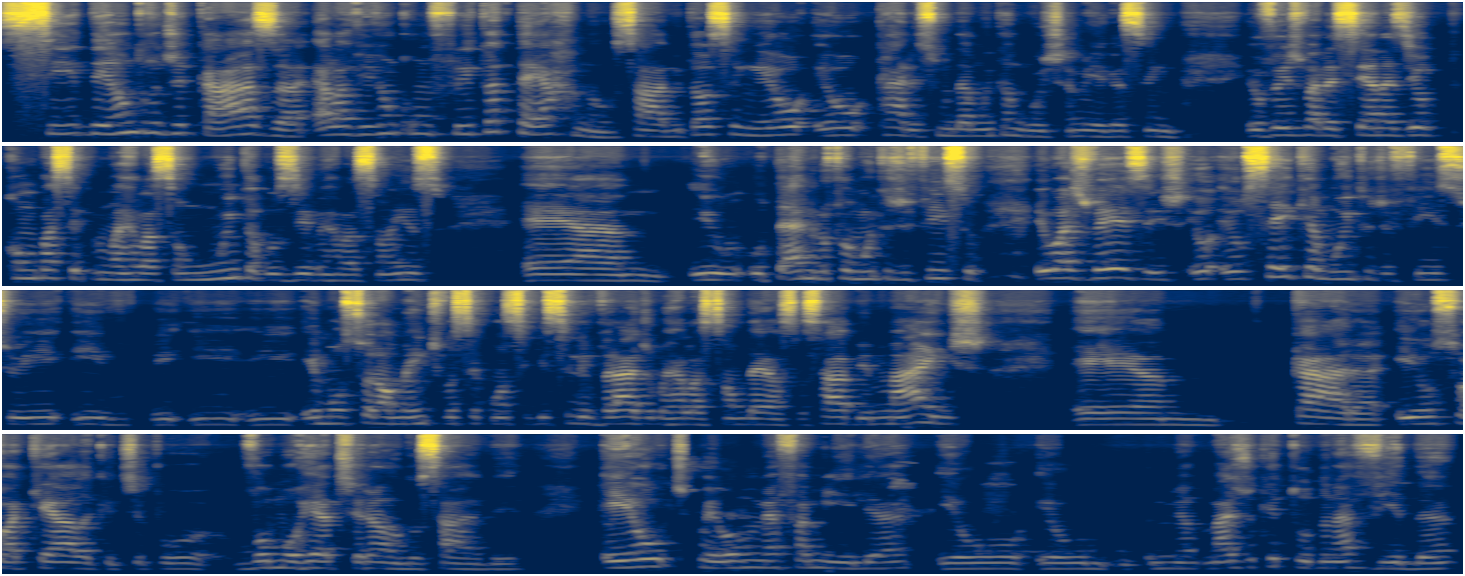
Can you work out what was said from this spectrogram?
se dentro de casa ela vive um conflito eterno, sabe? Então, assim, eu, eu, cara, isso me dá muita angústia, amiga, assim, eu vejo várias cenas e eu, como passei por uma relação muito abusiva em relação a isso, é, e o, o, término foi muito difícil. Eu, às vezes, eu, eu sei que é muito difícil e, e, e, e, emocionalmente você conseguir se livrar de uma relação dessa, sabe? Mas, é, cara, eu sou aquela que, tipo, vou morrer atirando, sabe? Eu, tipo, eu amo minha família, eu, eu mais do que tudo na vida,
